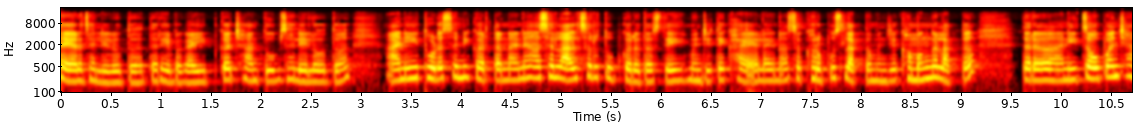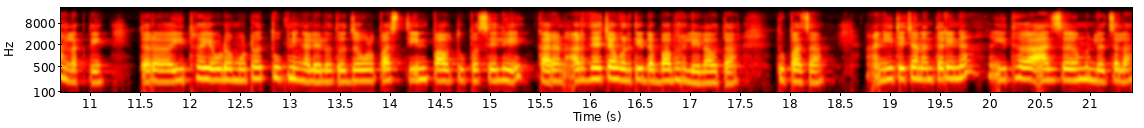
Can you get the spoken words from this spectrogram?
तयार झालेलं होतं. तर हे बघा इतकं छान तूप झालेलं होतं. आणि थोडंसं मी करताना ना असं लालसर तूप करत असते. म्हणजे ते खायला आहे ना असं खरपूस लागतं म्हणजे खमंग लागतं. तर आणि चव पण छान लागते. तर इथं एवढं मोठं तूप निघालेलं होतं. जवळपास तीन पाव तूप असेल हे. कारण अर्ध्याच्या वरती डब्बा भरलेला होता तुपाचा. आणि त्याच्यानंतर आहे ना इथं आज म्हणलं चला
